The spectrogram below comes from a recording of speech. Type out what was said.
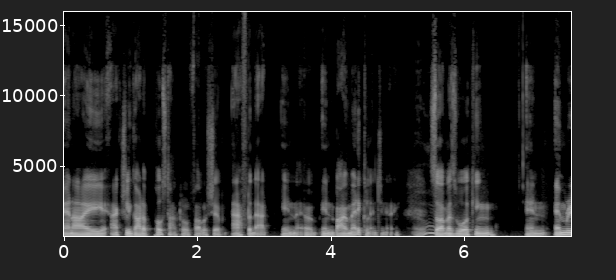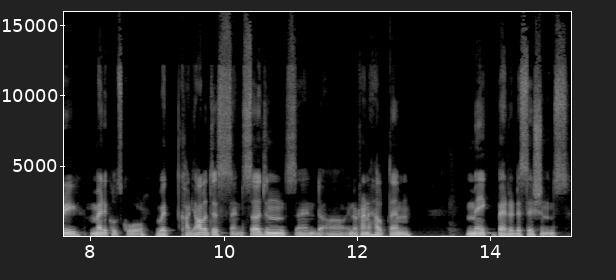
and I actually got a postdoctoral fellowship after that in uh, in biomedical engineering. So I was working in Emory Medical School with cardiologists and surgeons, and uh, you know trying to help them make better decisions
